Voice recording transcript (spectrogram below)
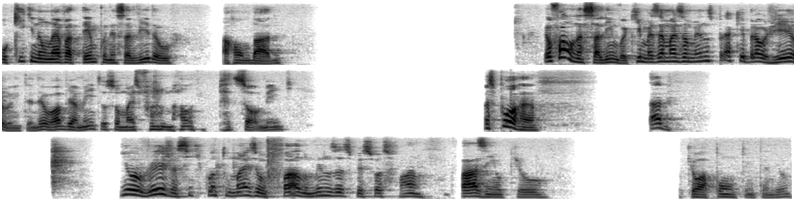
O que, que não leva tempo nessa vida, o arrombado? Eu falo nessa língua aqui, mas é mais ou menos para quebrar o gelo, entendeu? Obviamente eu sou mais formal pessoalmente. Mas porra, sabe? E eu vejo assim que quanto mais eu falo, menos as pessoas falam, fazem o que eu o que eu aponto, entendeu?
